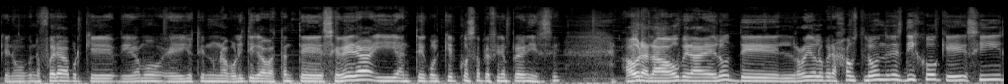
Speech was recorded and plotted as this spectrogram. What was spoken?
que no, no fuera porque, digamos, ellos tienen una política bastante severa y ante cualquier cosa prefieren prevenirse. Ahora, la ópera del Royal Opera House de Londres dijo que sí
